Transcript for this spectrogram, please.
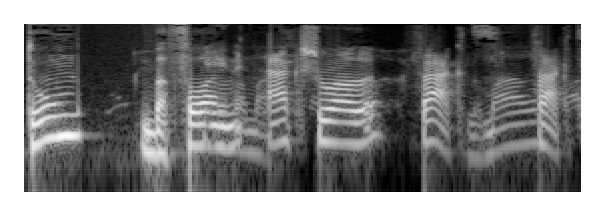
Tum in actual facts, fact,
